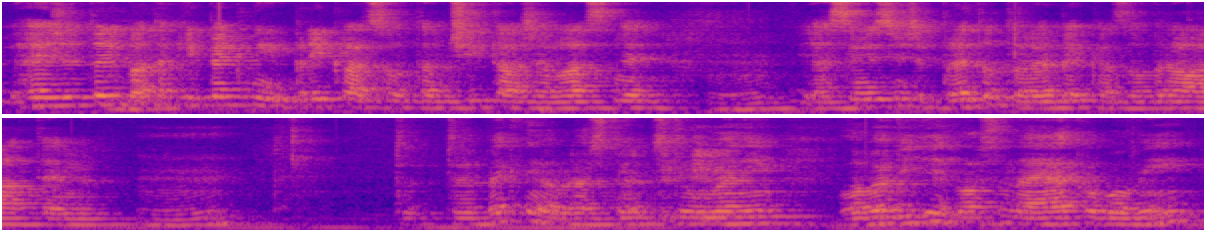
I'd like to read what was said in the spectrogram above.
hej, že to je iba taký pekný príklad som tam čítal, že vlastne, Mhm. ja si myslím, že preto to Rebeka zobrala ten, Mhm. To, to je pekný obraz s tým, s tým umením, lebo vidieť vlastne na Jakobovi,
